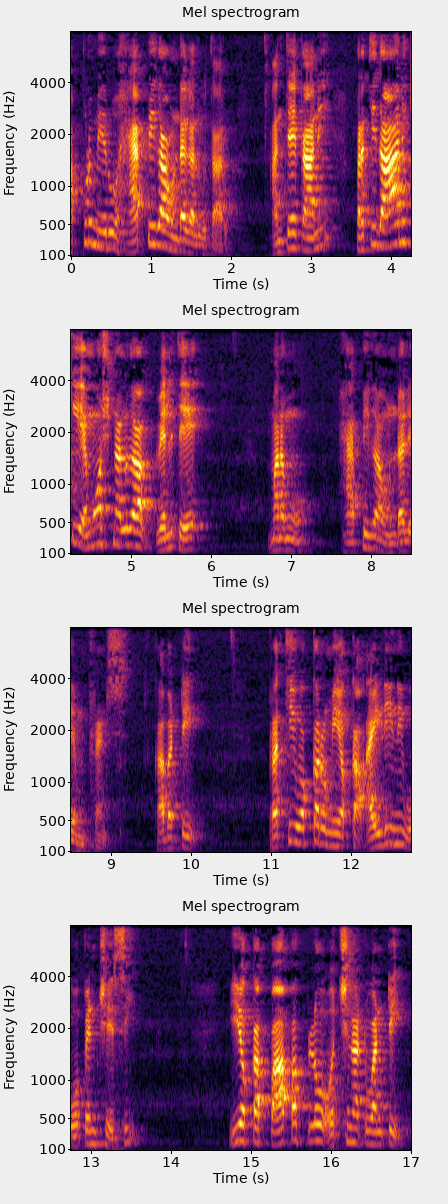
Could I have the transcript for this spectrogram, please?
అప్పుడు మీరు హ్యాపీగా ఉండగలుగుతారు. అంతేకాని ప్రతిదానికి ఎమోషనల్గా వెళితే మనము హ్యాపీగా ఉండలేము ఫ్రెండ్స్. కాబట్టి ప్రతి ఒక్కరు మీ యొక్క ఐడిని ఓపెన్ చేసి ఈ యొక్క పాపప్లో వచ్చినటువంటి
